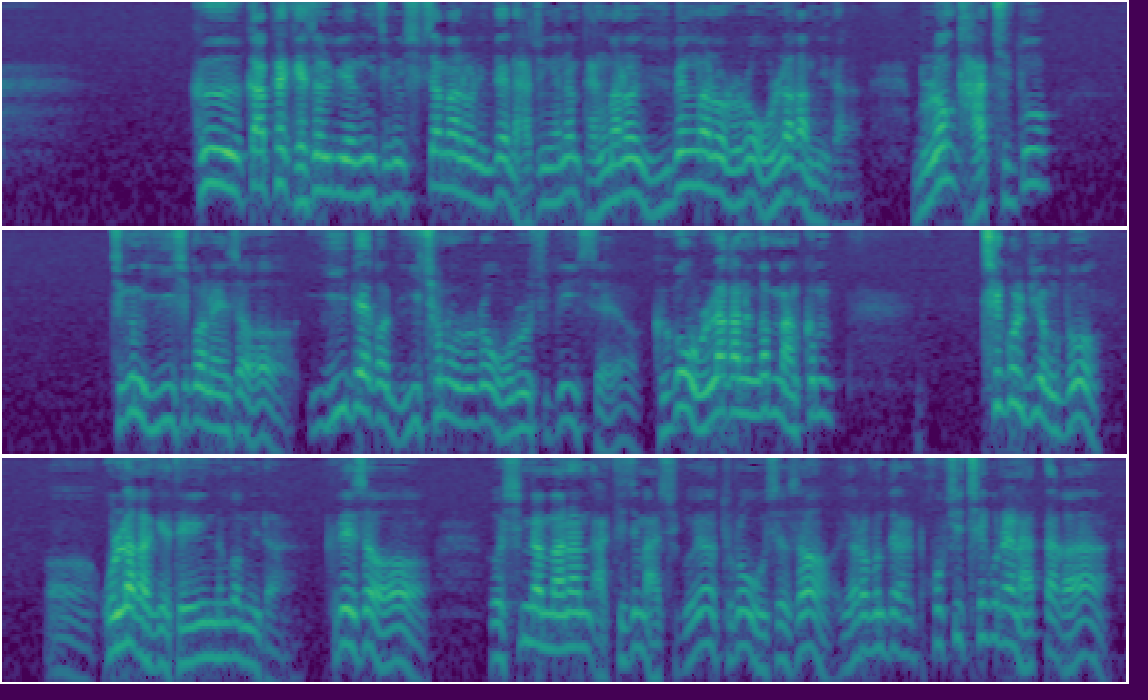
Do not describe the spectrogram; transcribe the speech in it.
그 카페 개설 비용이 지금 14만 원인데 나중에는 100만 원, 200만 원으로 올라갑니다. 물론 가치도 지금 20원에서 200원, 2000원으로 오를 수도 있어요. 그거 올라가는 것만큼 채굴 비용도 어, 올라가게 되어 있는 겁니다. 그래서 그 10몇만 원 아끼지 마시고요. 들어오셔서 여러분들 혹시 채굴해 놨다가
